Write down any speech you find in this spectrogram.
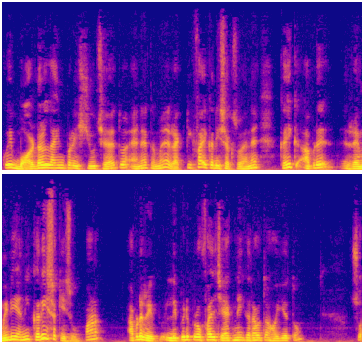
કોઈ બોર્ડર લાઇન પર ઇસ્યુ છે, તો એને તમે રેક્ટિફાય કરી શકશો. એને કંઈક આપણે રેમેડી એની કરી શકીશું. પણ આપણે લિપિડ પ્રોફાઇલ ચેક નહીં કરાવતા હોઈએ તો? સો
